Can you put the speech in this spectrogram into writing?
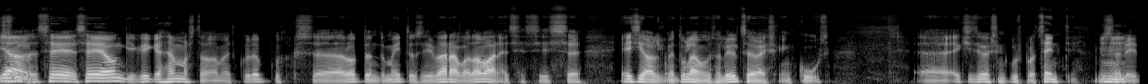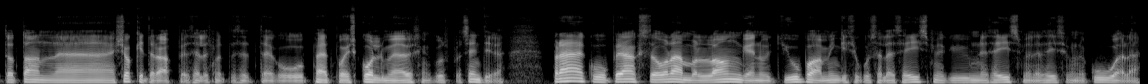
jaa, see, see ongi kõige hämmastavam, et kui lõpuks äh, Rotten Tomatoesi väravad avanesid, siis esialgne tulemus oli üldse üheksakümmend kuus. Äh, ehk siis üheksakümmend kuus protsenti, mis mm -hmm. oli totaalne šokiteraapia selles mõttes, et nagu Bad Boys kolm ja üheksakümmend kuus protsenti. praegu peaks ta olema langenud juba mingisugusele seitsmekümne seitsmele, seitsmekümne kuuele,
